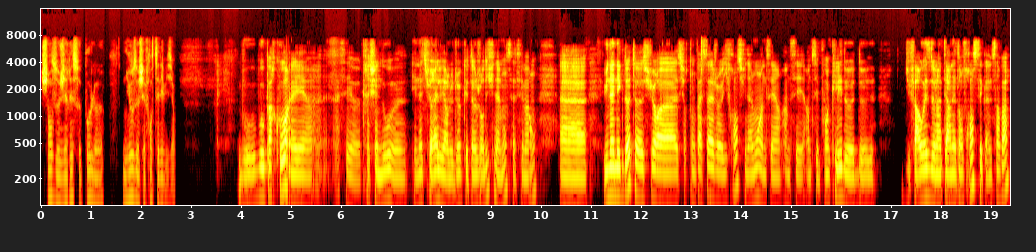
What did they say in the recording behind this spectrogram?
chance de gérer ce pôle news chez France Télévisions. Beau, parcours et euh, assez euh, crescendo euh, et naturel vers le job que tu as aujourd'hui finalement, c'est assez marrant. une anecdote sur sur ton passage e-France finalement, un de ces un de ces un de ces points clés de du Far West de l'internet en France, c'est quand même sympa.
